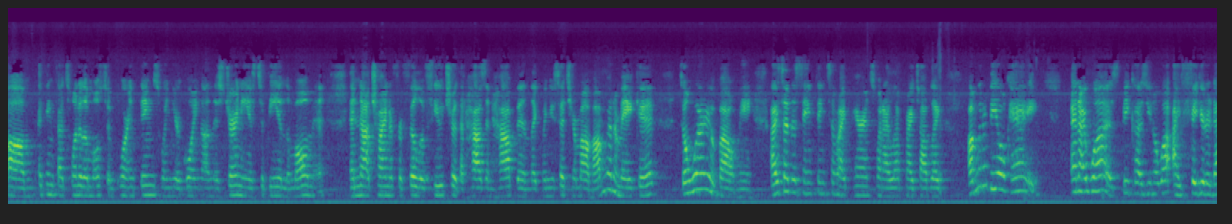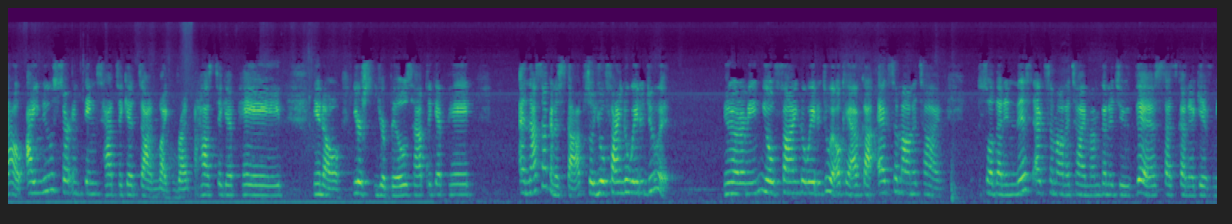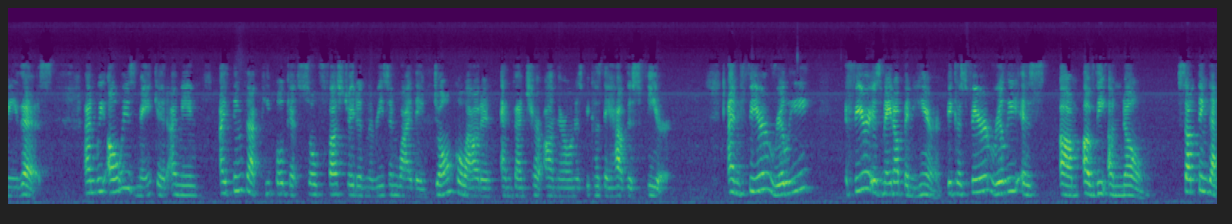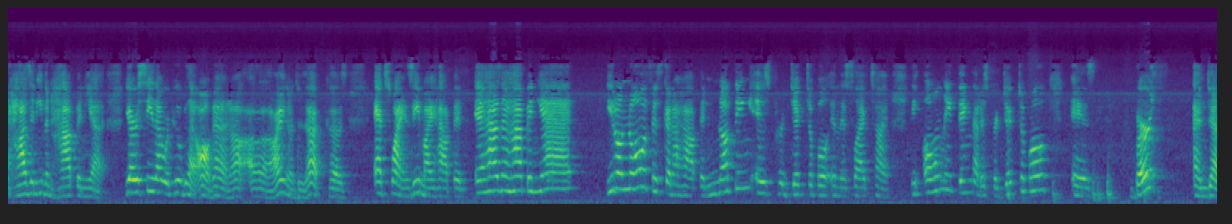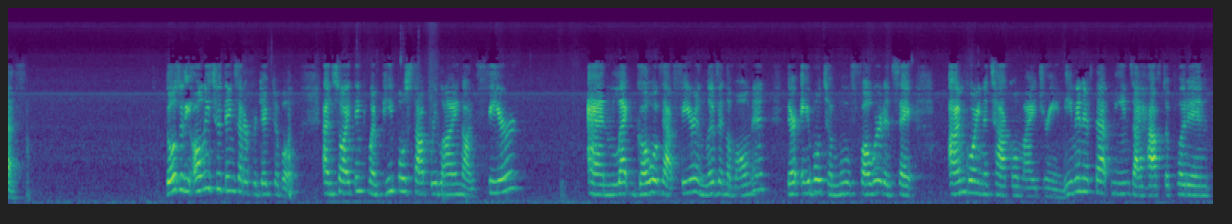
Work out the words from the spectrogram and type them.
Um, I think that's one of the most important things when you're going on this journey is to be in the moment and not trying to fulfill a future that hasn't happened. Like when you said to your mom, I'm going to make it. Don't worry about me. I said the same thing to my parents when I left my job. Like, I'm going to be okay. And I was because you know what? I figured it out. I knew certain things had to get done, like rent has to get paid, you know, your your bills have to get paid. And that's not going to stop, so you'll find a way to do it. You know what I mean? You'll find a way to do it. Okay, I've got X amount of time. So that in this X amount of time I'm going to do this that's going to give me this. And we always make it. I mean, I think that people get so frustrated, and the reason why they don't go out and, and venture on their own is because they have this fear. And fear really, fear is made up in here because fear really is um, of the unknown, something that hasn't even happened yet. You ever see that where people be like, oh man, uh, uh, I ain't gonna do that because X, Y, and Z might happen. It hasn't happened yet. You don't know if it's going to happen. Nothing is predictable in this lifetime. The only thing that is predictable is birth and death. Those are the only two things that are predictable. And so I think when people stop relying on fear and let go of that fear and live in the moment, they're able to move forward and say, I'm going to tackle my dream. Even if that means I have to put in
